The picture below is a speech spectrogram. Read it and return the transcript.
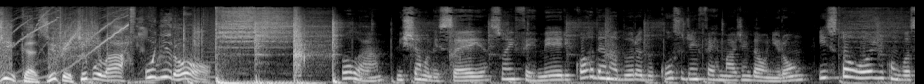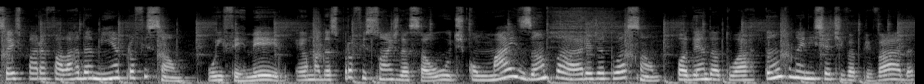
Dicas de vestibular Uniron. Olá, me chamo Liceia, sou enfermeira e coordenadora do curso de enfermagem da Uniron e estou hoje com vocês para falar da minha profissão. O enfermeiro é uma das profissões da saúde com mais ampla área de atuação, podendo atuar tanto na iniciativa privada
